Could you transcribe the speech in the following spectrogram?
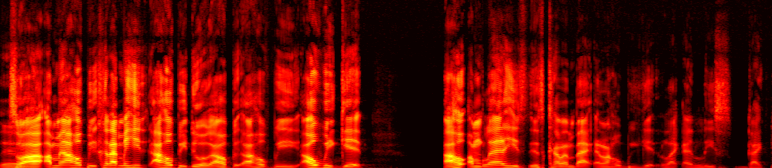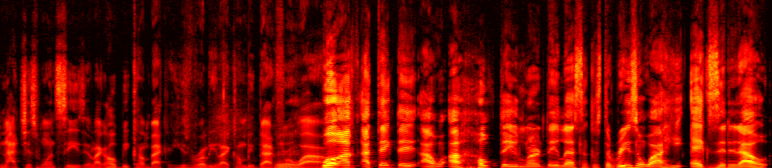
yeah. So I, I mean, I hope he, cause I mean, he, I hope he do it. I hope, I hope we, I hope we get. I hope, I'm glad he's is coming back, and I hope we get like at least like not just one season. Like I hope he come back and he's really like gonna be back for a while. Well, I, I think they. I, I hope they learned their lesson because the reason why he exited out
